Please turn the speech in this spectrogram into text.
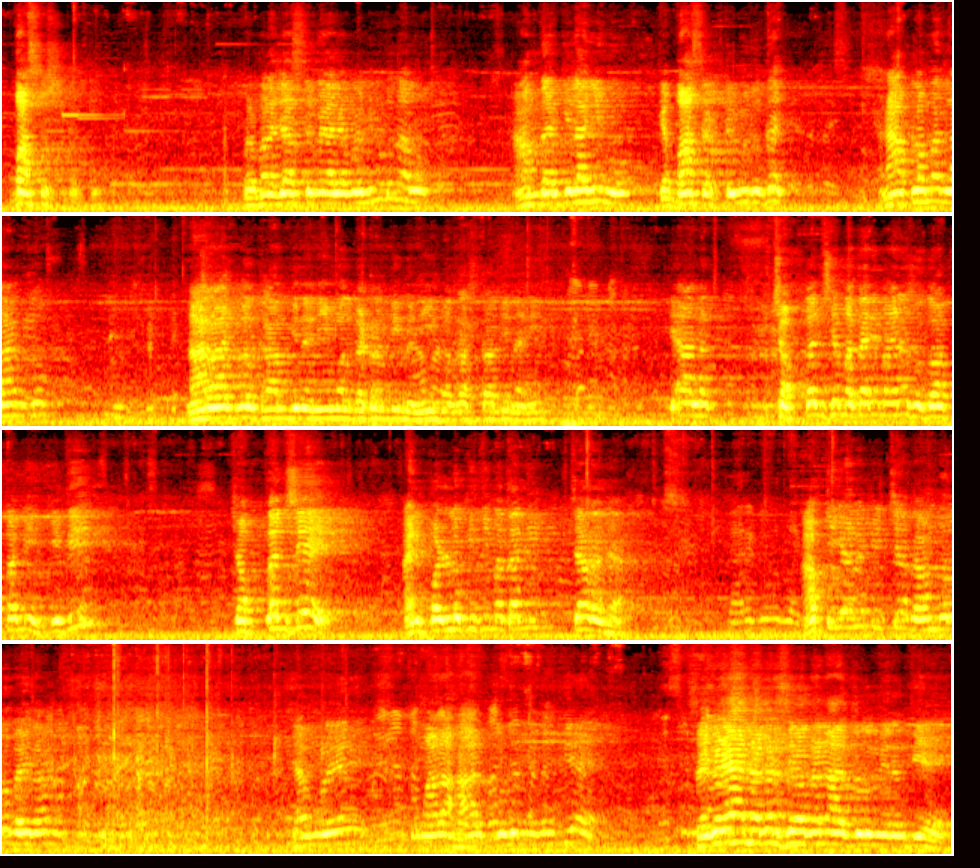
बासष्ट टक्के. पण मला जास्त मिळाल्यामुळे मी निवडून आलो. आमदारकी लागली मग. त्या बासष्ट विरुद्ध आहेत. आणि आपला मग लहान तो नाराज मग काम दिन नाही मग गटर दिन नाही मग रस्ता दिन नाही. ते आलं. छप्पनशे मताने मायनस होतो आता मी. किती? छप्पनशे. आणि पडलो किती मतानी? चार हजार. आपली गाणं पिक्चर राम बोलो भाई राम. त्यामुळे तुम्हाला हात जोडून विनंती आहे. सगळ्या नगरसेवकांना हात जोडून विनंती आहे.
